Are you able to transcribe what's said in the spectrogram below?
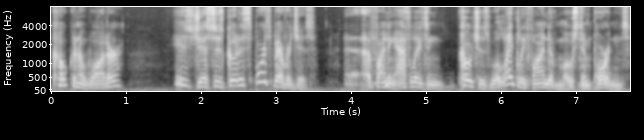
coconut water is just as good as sports beverages, uh, finding athletes and coaches will likely find of most importance,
